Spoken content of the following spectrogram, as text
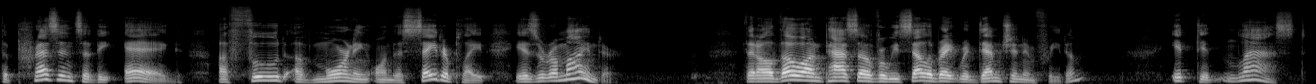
the presence of the egg, a food of mourning on the Seder plate, is a reminder that although on Passover we celebrate redemption and freedom, it didn't last.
